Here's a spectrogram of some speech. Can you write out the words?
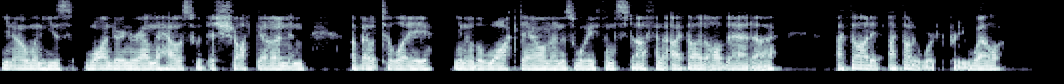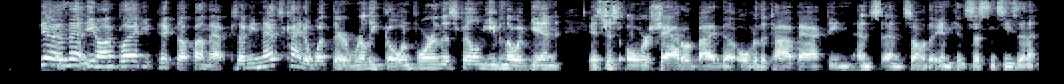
you know, when he's wandering around the house with this shotgun and about to lay, you know, the walk down on his wife and stuff. And I thought all that, uh, I thought it, I thought it worked pretty well. Yeah, and that you know, I'm glad you picked up on that because I mean that's kind of what they're really going for in this film, even though again it's just overshadowed by the over the top acting and and some of the inconsistencies in it.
